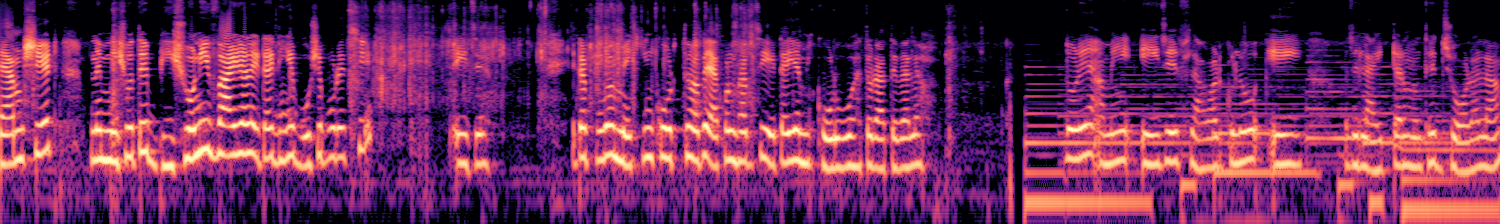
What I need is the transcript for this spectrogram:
ল্যাম্প শেড মানে মিশোতে ভীষণই ভাইরাল এটা নিয়ে বসে পড়েছি। এই যে, এটা পুরো মেকিং করতে হবে, এখন ভাবছি এটাই আমি করব এত রাতেবেলা ধরে আমি এই যে ফ্লাওয়ারগুলো এই যে লাইটটার মধ্যে জড়ালাম।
